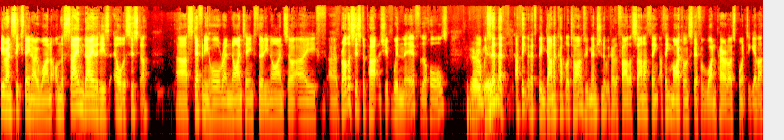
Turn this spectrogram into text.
he ran 1601 on the same day that his elder sister, uh, Stephanie Hall, ran 1939. So a, a brother sister partnership win there for the Halls. Uh, we said that I think that that's been done a couple of times. We mentioned it. We've had a father son. I think I think Michael and Steph have won Paradise Point together.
